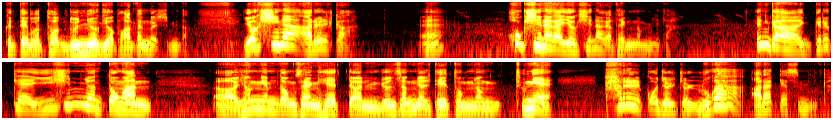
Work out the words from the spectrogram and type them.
그때부터 눈여겨봤던 것입니다. 역시나 아를까 에? 혹시나가 역시나가 된 겁니다 그러니까 그렇게 20년 동안 어, 형님 동생 했던 윤석열 대통령 등에 칼을 꽂을 줄 누가 알았겠습니까?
